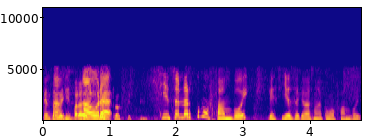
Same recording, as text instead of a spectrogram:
Entrale aquí para Ahora, destruir tu. Sin sonar como fanboy, que sí, yo sé que va a sonar como fanboy,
